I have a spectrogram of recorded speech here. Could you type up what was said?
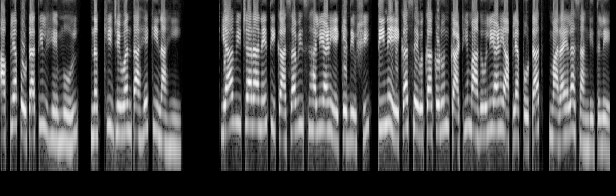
आपल्या पोटातील हे मूल नक्की जिवंत आहे की नाही. या विचाराने ती कासावीस झाली आणि एके दिवशी तिने एका सेवकाकडून काठी मागवली आणि आपल्या पोटात मारायला सांगितले.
